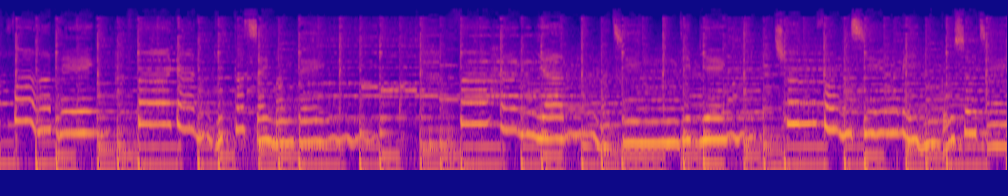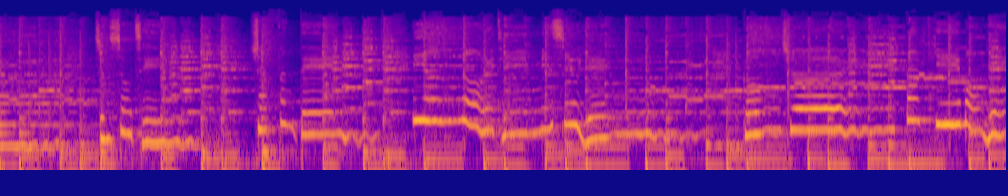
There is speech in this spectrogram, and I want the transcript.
花亭，花間月隔世盟定，花香引來情蝶影，春風笑面共訴情，盡訴情着分定，因愛甜面笑盈，共醉得意忘形。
